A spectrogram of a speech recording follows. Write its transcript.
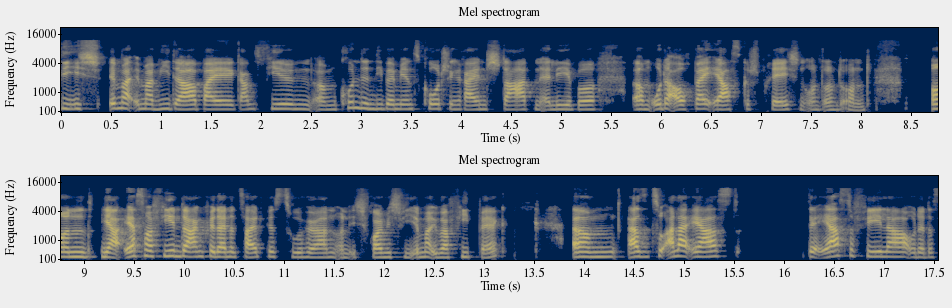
die ich immer, immer wieder bei ganz vielen ähm, Kunden, die bei mir ins Coaching rein starten, erlebe ähm, oder auch bei Erstgesprächen und, und, und. Und ja, erstmal vielen Dank für deine Zeit fürs Zuhören und ich freue mich wie immer über Feedback. Ähm, also zuallererst der erste Fehler oder das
